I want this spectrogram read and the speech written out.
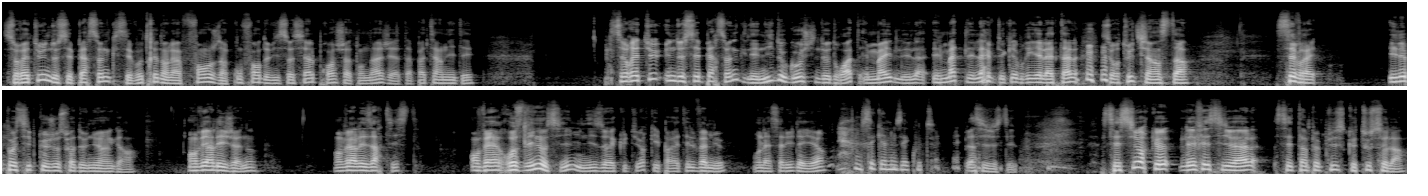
Serais-tu une de ces personnes qui s'est vautrée dans la fange d'un confort de vie sociale proche à ton âge et à ta paternité? Serais-tu une de ces personnes qui n'est ni de gauche ni de droite et, les et mate les lives de Gabriel Attal sur Twitch et Insta? C'est vrai, il est possible que je sois devenu ingrat. Envers les jeunes, envers les artistes, envers Roselyne aussi, ministre de la Culture, qui paraît-il va mieux. On la salue d'ailleurs. On sait qu'elle nous écoute. Merci Justine. C'est sûr que les festivals, c'est un peu plus que tout cela.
